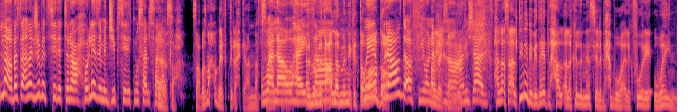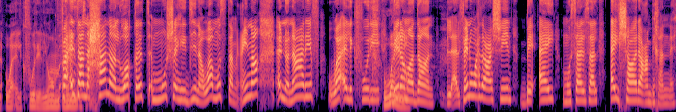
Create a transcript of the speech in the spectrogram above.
لا بس لأنك جبت سيرة راح ولازم تجيب سيرة مسلسلك. إيه صح. صح بس ما حبيت كتير أحكي عن نفسي ولو هيثم إنه بنتعلم منك التواضع proud of you الله نحن عن. جد هلأ سألتيني ببداية الحلقة لكل الناس يلي بحبوا وائل كفوري وين وائل كفوري اليوم المسلسل؟ حان الوقت مشاهدينا ومستمعينا إنه نعرف وائل كفوري وينه؟ برمضان ال 2021 بأي مسلسل أي شارع عم بغني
